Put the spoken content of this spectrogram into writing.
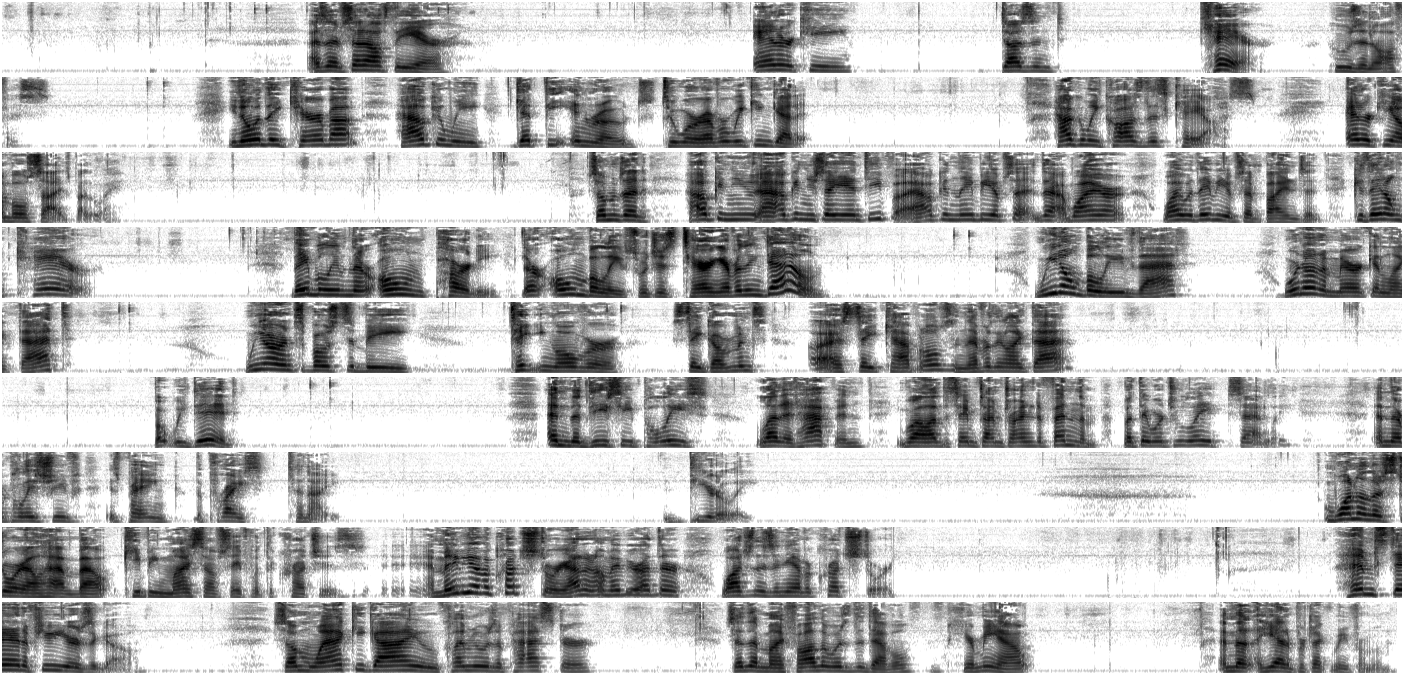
As I've said off the air, anarchy doesn't care who's in office. You know what they care about? How can we get the inroads to wherever we can get it? How can we cause this chaos? Anarchy on both sides, by the way. Someone said, "How can you? How can you say Antifa? How can they be upset? That why are? Why would they be upset Biden's in? Because they don't care. They believe in their own party, their own beliefs, which is tearing everything down. We don't believe that. We're not American like that. We aren't supposed to be taking over state governments uh, state capitals and everything like that. But we did. And the DC police let it happen while at the same time trying to defend them. But they were too late, sadly. And their police chief is paying the price tonight. Dearly. One other story I'll have about keeping myself safe with the crutches and maybe you have a crutch story. I don't know. Maybe you're out there watching this and you have a crutch story. Hempstead a few years ago. Some wacky guy who claimed he was a pastor said that my father was the devil. Hear me out. And that he had to protect me from him.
